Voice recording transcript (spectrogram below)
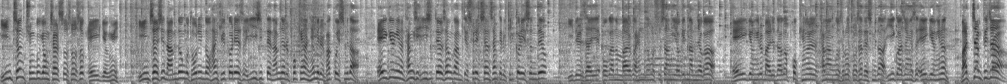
인천 중부경찰서 소속 A경위 인천시 남동구 도림동 한 길거리에서 20대 남녀를 폭행한 혐의를 받고 있습니다. A경위는 당시 20대 여성과 함께 술에 취한 상태로 길거리에 있었는데요. 이들 사이에 오가는 말과 행동을 수상히 여긴 남녀가 A경위를 말리다가 폭행을 당한 것으로 조사됐습니다. 이 과정에서 A경위는 맞짱 뜨자!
